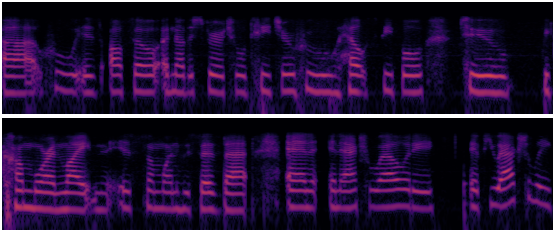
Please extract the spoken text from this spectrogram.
uh, who is also another spiritual teacher who helps people to become more enlightened, is someone who says that. And in actuality, if you actually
